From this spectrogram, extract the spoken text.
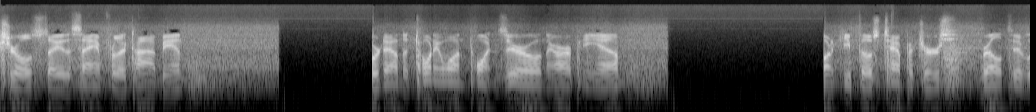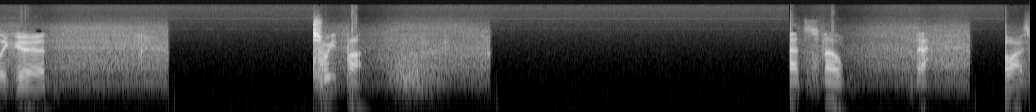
sure it'll stay the same for the time being. We're down to 21.0 in the RPM. Want to keep those temperatures relatively good. Sweet pot. That's snow. Yeah. Oh, I was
